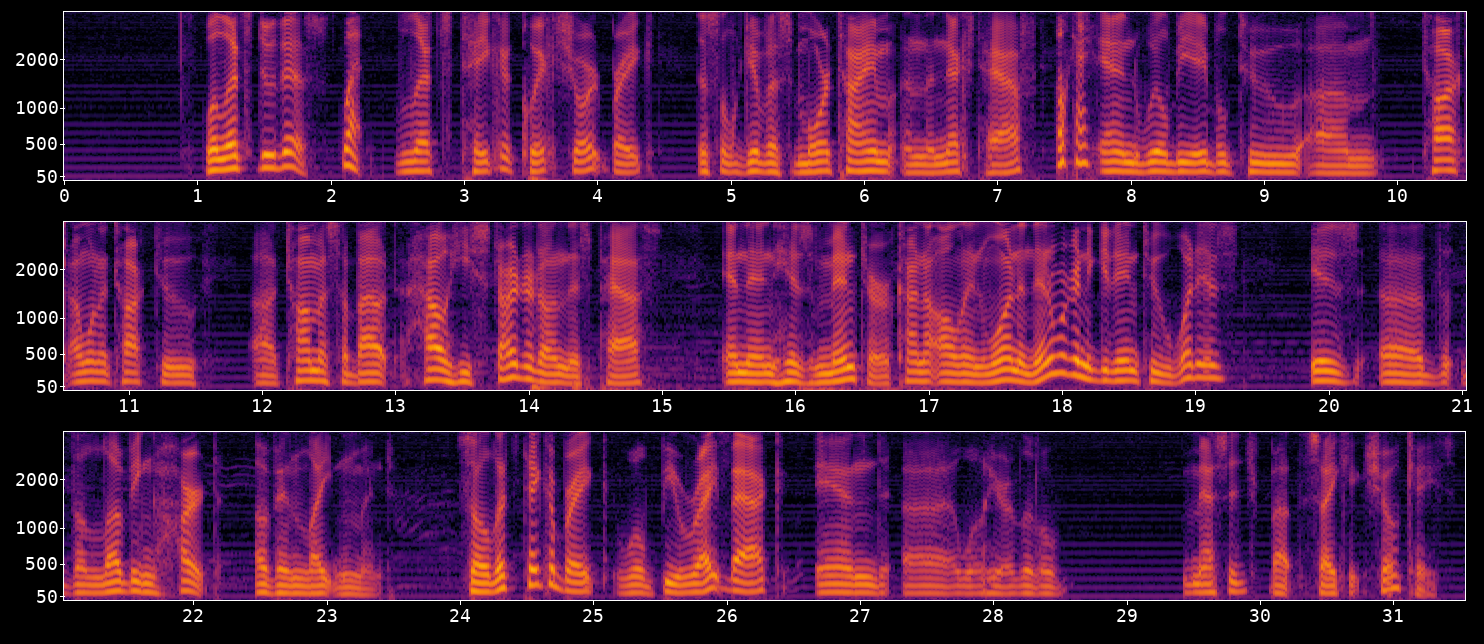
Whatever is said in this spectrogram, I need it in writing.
Well, let's do this. What? Let's take a quick short break. This will give us more time in the next half, Okay. and we'll be able to um, talk. I want to talk to uh, Thomas about how he started on this path, and then his mentor, kind of all in one. And then we're going to get into what is is uh, the, the loving heart of enlightenment. So let's take a break. We'll be right back, and uh, we'll hear a little message about the psychic showcase.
